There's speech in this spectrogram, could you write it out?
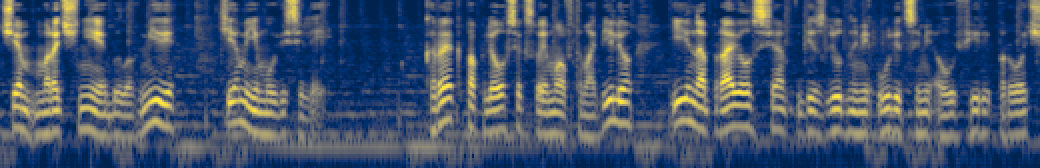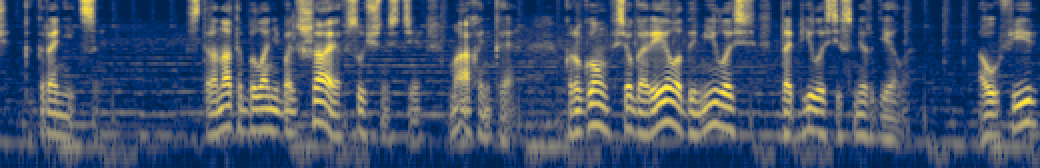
чем мрачнее было в мире, тем ему веселей. Крэг поплелся к своему автомобилю и направился безлюдными улицами Ауфири прочь к границе. Страна-то была небольшая, в сущности, махонькая. Кругом все горело, дымилось, топилось и смердело. Ауфирь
